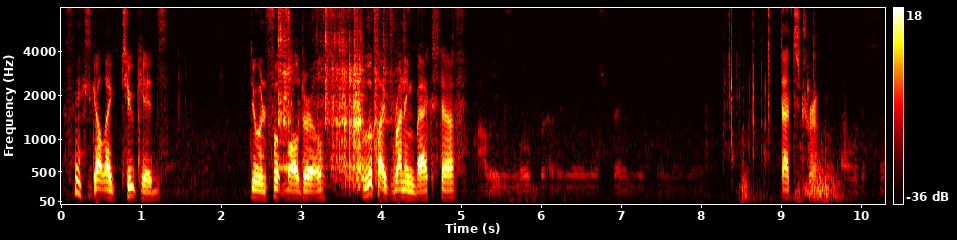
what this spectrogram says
He's got like two kids doing football drills. They look like running back stuff. Probably his little brother and his friend or something. That's true. I would assume.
